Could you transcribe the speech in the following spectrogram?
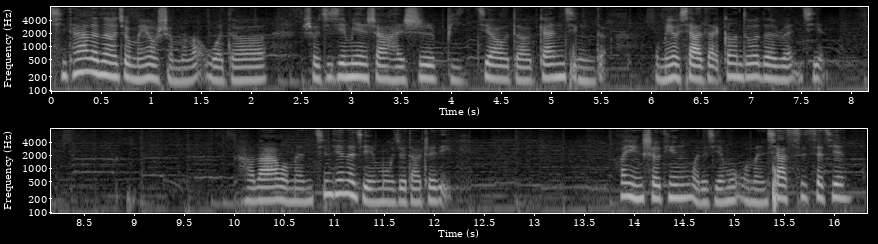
其他的呢就没有什么了。我的手机界面上还是比较的干净的，我没有下载更多的软件。好啦，我们今天的节目就到这里。欢迎收听我的节目，我们下次再见。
